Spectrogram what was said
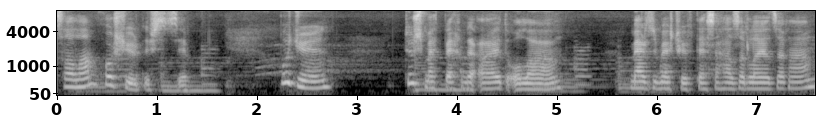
Salam, xoş gördük sizi. Bu gün Türk mətbəxinə aid olan mərcimək köftəsi hazırlayacağam.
